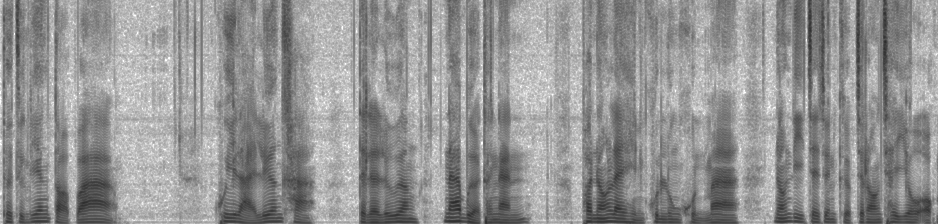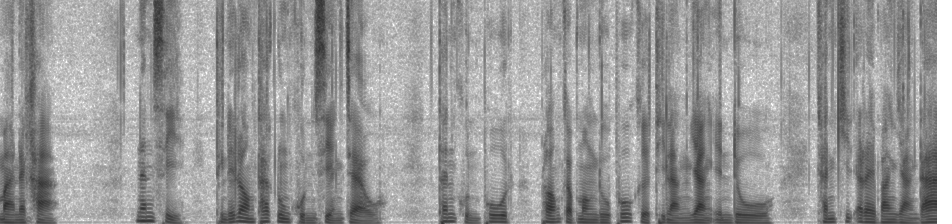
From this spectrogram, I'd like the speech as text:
เธอจึงเลี่ยงตอบว่า คุยหลายเรื่องค่ะ แต่ละเรื่องน่าเบื่อทั้งนั้น พอน้องแลเห็นคุณลุงขุนมา น้องดีใจจนเกือบจะร้องชัยโยออกมานะคะ นั่นสิ ถึงได้ลองทักลุงขุนเสียงแจ๋ว ท่านขุนพูดพร้อมกับมองดูผู้เกิดทีหลังอย่างเอ็นดู คันคิดอะไรบางอย่างได้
